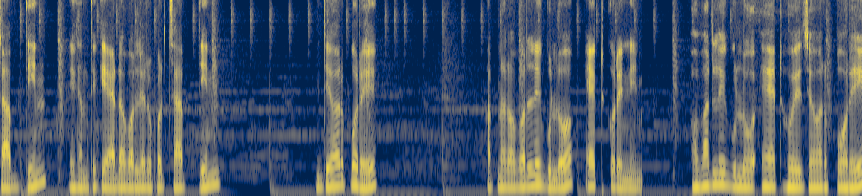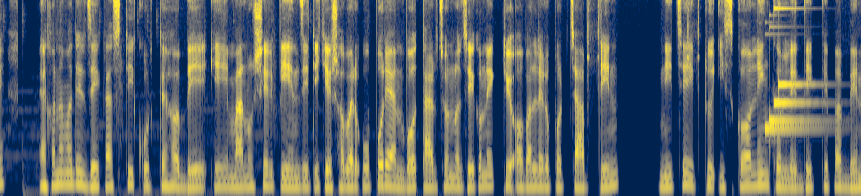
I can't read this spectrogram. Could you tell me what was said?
চাপ দিন। এখান থেকে অ্যাড ওভারলের ওপর চাপ দিন। দেওয়ার পরে আপনার ওভারলেগুলো অ্যাড করে নিন। ওভারলেগুলো অ্যাড হয়ে যাওয়ার পরে এখন আমাদের যে কাজটি করতে হবে, এই মানুষের পিএনজিটিকে সবার উপরে আনব। তার জন্য যে কোনো একটি ওভারলের উপর চাপ দিন। নিচে একটু স্ক্রলিং করলে দেখতে পাবেন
